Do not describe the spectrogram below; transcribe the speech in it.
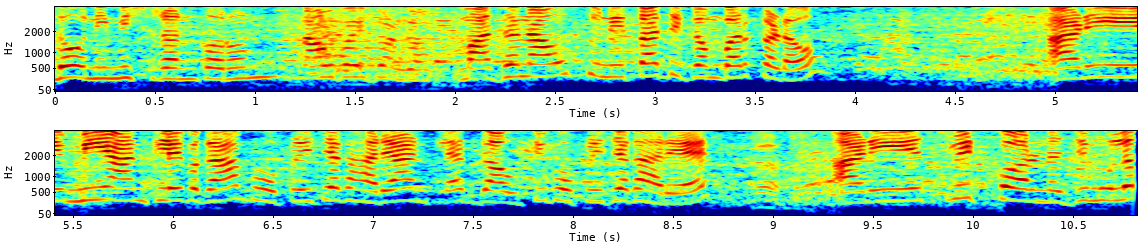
दोन्ही मिश्रण करून. नाव काय सांगा? माझं नाव सुनीता दिगंबर कडव. आणि मी आणले बघा भोपळीच्या घाऱ्या आणल्यात गावठी भोपळीच्या घाऱ्या आहेत. आणि स्वीट कॉर्न जी मुलं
